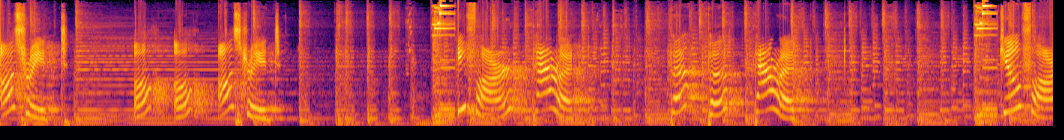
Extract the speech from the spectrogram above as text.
ostrich. O, o, ostrich. P for parrot. P, p, parrot. Q for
